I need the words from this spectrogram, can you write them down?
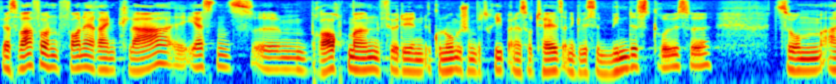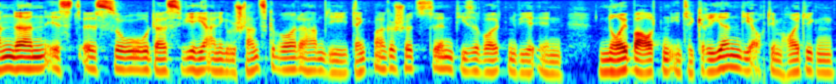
Das war von vornherein klar. Erstens ähm, braucht man für den ökonomischen Betrieb eines Hotels eine gewisse Mindestgröße. Zum anderen ist es so, dass wir hier einige Bestandsgebäude haben, die denkmalgeschützt sind. Diese wollten wir in Neubauten integrieren, die auch dem heutigen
